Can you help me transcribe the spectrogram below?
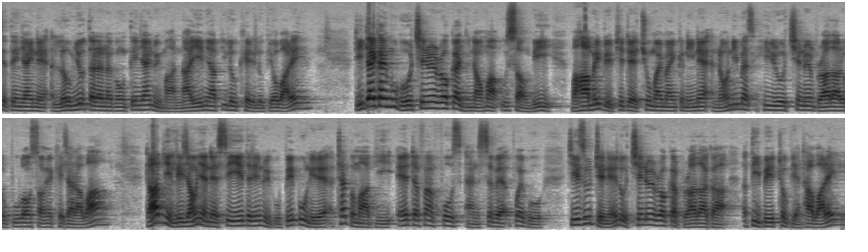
စစ်တင်းချိုင်းနဲ့အလုံမြို့တရဏဂုံတင်းချိုင်းတွေမှာနာရေးများပြုလုပ်ခဲ့တယ်လို့ပြောပါတယ်။ ဒီတိုက်ခိုက်မှုကို Children Rocket ညီနောင်မှဦးဆောင်ပြီးမဟာမိတ်တွေဖြစ်တဲ့ချိုမိုင်မိုင်ကနီနဲ့ Anonymous Hero Children Brother တို့ပူးပေါင်းဆောင်ရွက်ခဲ့ကြတာပါ။ဒါ့အပြင်လေကြောင်းရန်နဲ့စီရေးသတင်းတွေကိုပေးပို့နေတဲ့အထက်ပမာပြည် Air Defense Force and Civil အဖွဲ့ကိုကျေးဇူးတင်တယ်လို့ Children Rocket Brother ကအသိပေးထုတ်ပြန်ထားပါတယ်။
